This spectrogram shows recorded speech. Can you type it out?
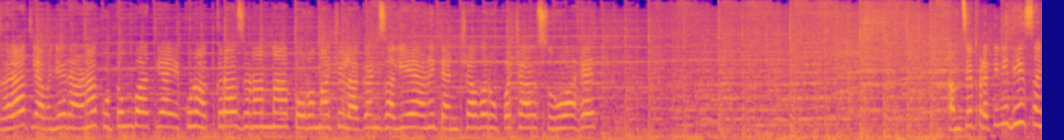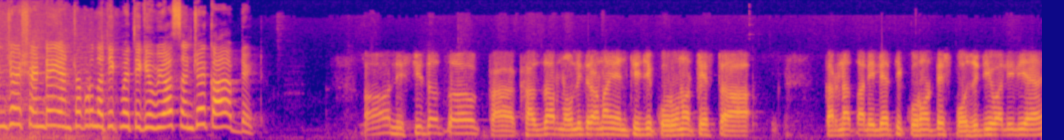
घरातल्या म्हणजे राणा कुटुंबातल्या एकूण अकरा जणांना कोरोनाची लागण झाली आहे आणि त्यांच्यावर उपचार सुरू आहेत. आमचे प्रतिनिधी संजय शेंडे यांच्याकडून अधिक माहिती घेऊया. संजय काय अपडेट निश्चितच खासदार नवनीत राणा यांची जी कोरोना टेस्ट करण्यात आलेली आहे ती कोरोना टेस्ट पॉझिटिव्ह आलेली आहे.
